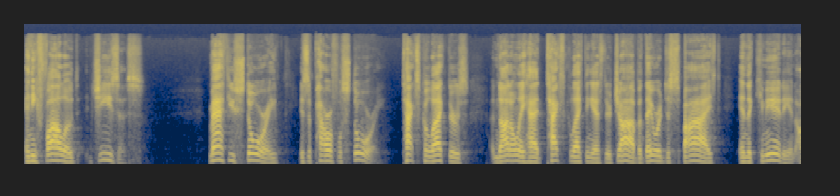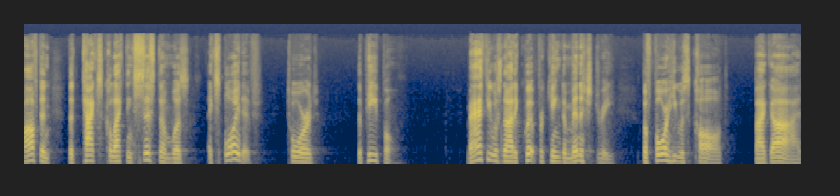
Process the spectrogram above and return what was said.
and he followed Jesus. Matthew's story is a powerful story. Tax collectors not only had tax collecting as their job, but they were despised in the community. And often the tax collecting system was exploitive toward the people. Matthew was not equipped for kingdom ministry before he was called by God,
